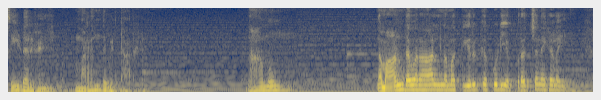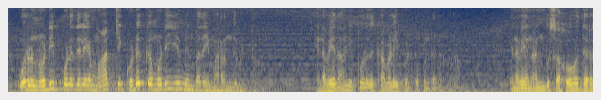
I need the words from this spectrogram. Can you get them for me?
சீடர்கள் மறந்து விட்டார்கள் நாமும் நம் ஆண்டவரால் நமக்கு இருக்கக்கூடிய பிரச்சனைகளை ஒரு நொடி பொழுதிலே மாற்றி கொடுக்க முடியும் என்பதை மறந்து விட்டோம் எனவேதான் இப்பொழுது கவலைப்பட்டு கொண்டிருக்கிறோம். எனவே அன்பு சகோதர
